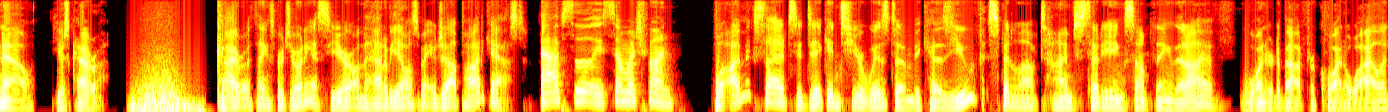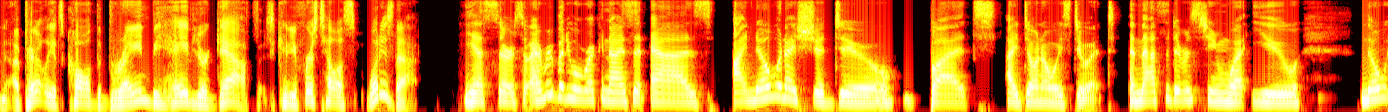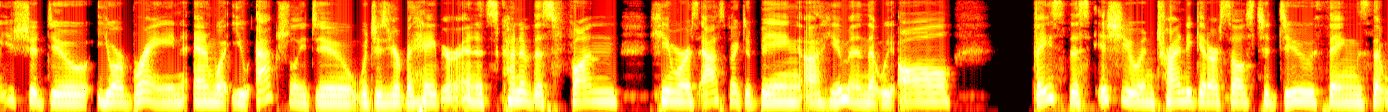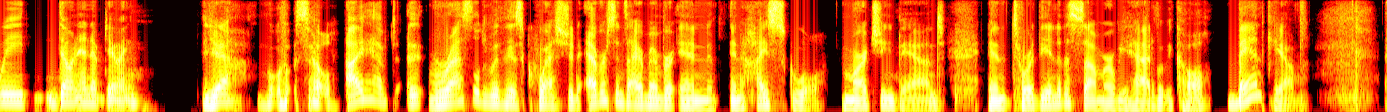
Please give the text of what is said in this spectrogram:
Now, here's Kyra. Kyra, thanks for joining us here on the How to Be Awesome at Your Job podcast. Absolutely. So much fun. Well, I'm excited to dig into your wisdom because you've spent a lot of time studying something that I've wondered about for quite a while. And apparently it's called the brain behavior gap. Can you first tell us what is that? Yes, sir. So everybody will recognize it as I know what I should do, but I don't always do it. And that's the difference between what you know what you should do, your brain, and what you actually do, which is your behavior. And it's kind of this fun, humorous aspect of being a human that we all face this issue in trying to get ourselves to do things that we don't end up doing. Yeah. So I have uh, wrestled with this question ever since I remember in in high school marching band and toward the end of the summer we had what we call band camp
